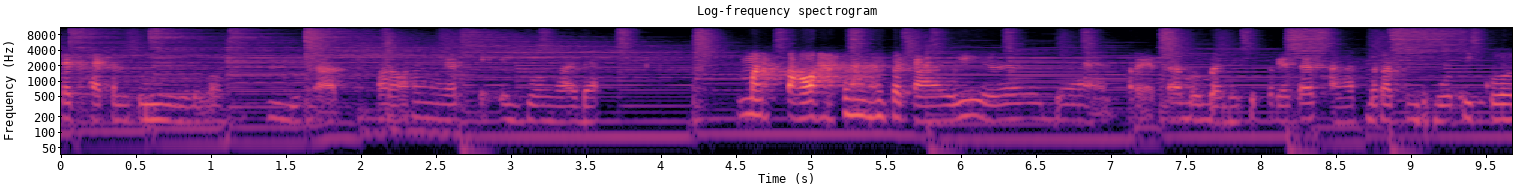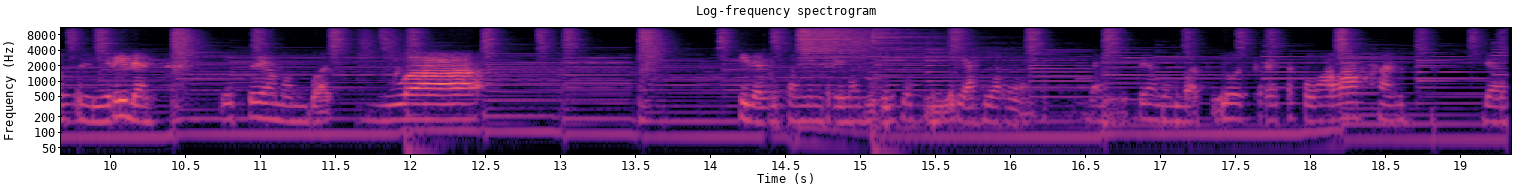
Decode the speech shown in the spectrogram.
that happen to me gitu loh. Di saat para orang ngeliat kayak gue nggak ada masalah sama sekali ya. Dan ternyata beban itu ternyata sangat berat untuk buat pikul sendiri dan itu yang membuat gue tidak bisa menerima diri gue sendiri akhirnya. Dan itu yang membuat lu ternyata kewalahan dan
